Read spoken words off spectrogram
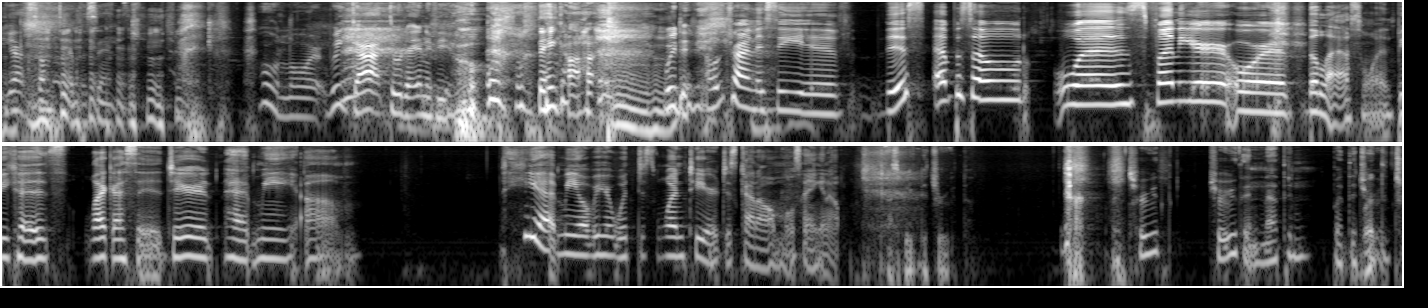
you got some type of sense. oh Lord, we got through the interview. Thank God, we did it. I'm trying to see if this episode was funnier or the last one because, like I said, Jared had me. Um, he had me over here with just one tear, just kind of almost hanging out. I speak the truth. Truth, truth, and nothing but the truth. But the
